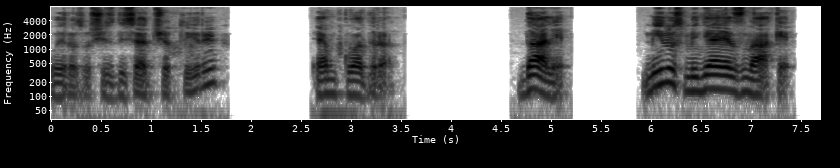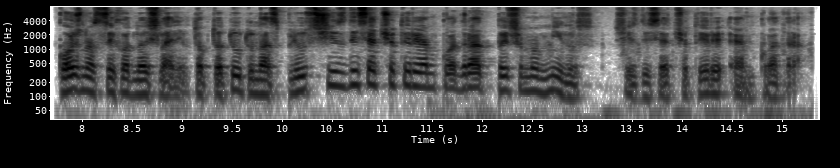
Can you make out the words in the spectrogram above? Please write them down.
виразу 64 m квадрат. Далі. Мінус міняє знаки кожного з цих одночленів. Тобто тут у нас плюс 64m квадрат, пишемо мінус 64m квадрат.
